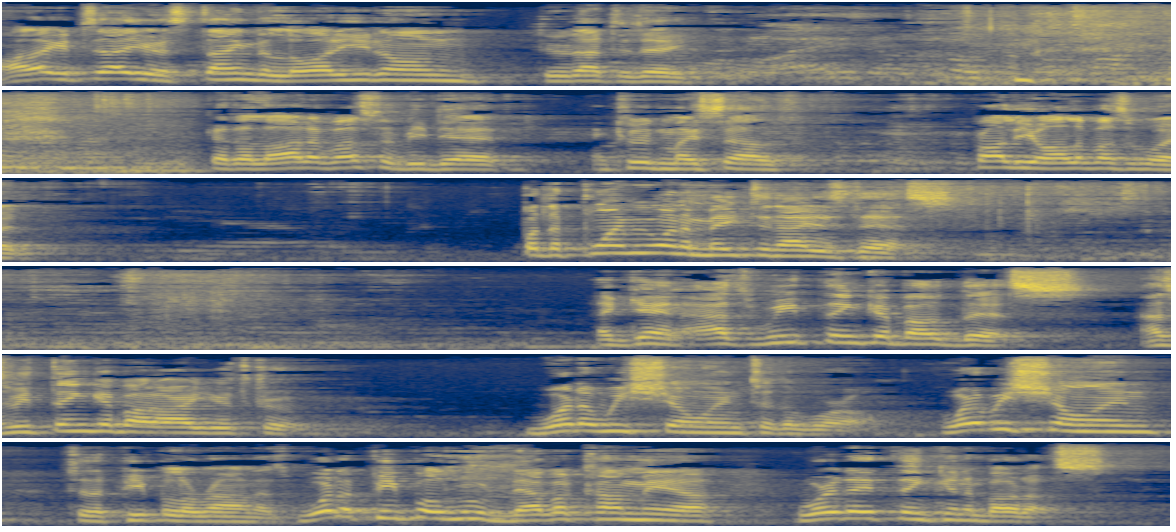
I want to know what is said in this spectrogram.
All I can tell you is thank the Lord you don't do that today. Because a lot of us would be dead, including myself. Probably all of us would. But the point we want to make tonight is this. Again, as we think about this, as we think about our youth group, what are we showing to the world? What are we showing to the people around us? What are people who've never come here, what are they thinking about us?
